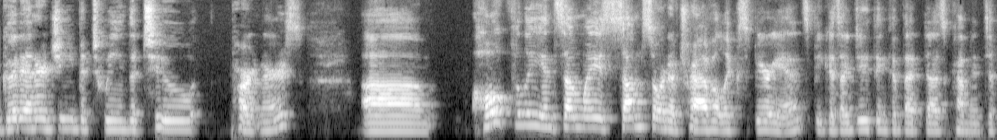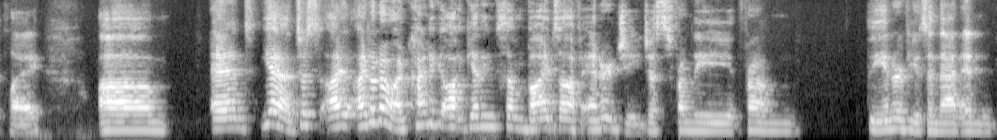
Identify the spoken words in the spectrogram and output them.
good energy between the two partners. Um, hopefully, in some ways, some sort of travel experience, because I do think that that does come into play. Um, and yeah, just I I don't know. I'm kind of getting some vibes off energy just from the from the interviews and that, and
